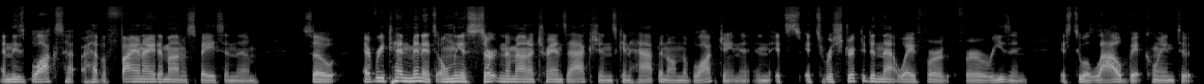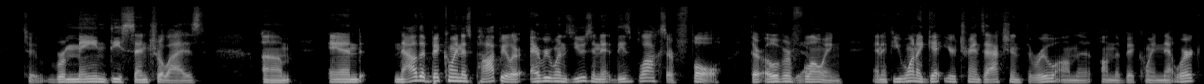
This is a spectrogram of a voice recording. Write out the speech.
and these blocks ha- have a finite amount of space in them. So every 10 minutes only a certain amount of transactions can happen on the blockchain and it's it's restricted in that way for for a reason is to allow bitcoin to to remain decentralized. Um, and now that bitcoin is popular everyone's using it. These blocks are full. They're overflowing. Yeah. and if you want to get your transaction through on the on the bitcoin network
